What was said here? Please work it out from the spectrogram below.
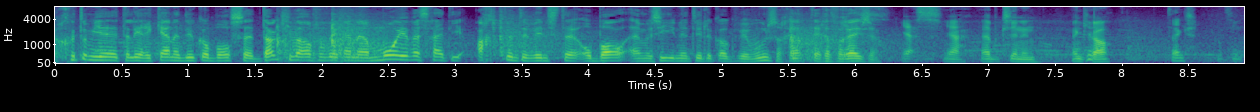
Goed om je te leren kennen, Duco Bos. Dankjewel voor weer een mooie wedstrijd, die acht punten winst op bal. En we zien je natuurlijk ook weer woensdag hè, tegen Vrezen. Yes, ja, daar heb ik zin in. Dankjewel. Thanks. Tot ziens.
